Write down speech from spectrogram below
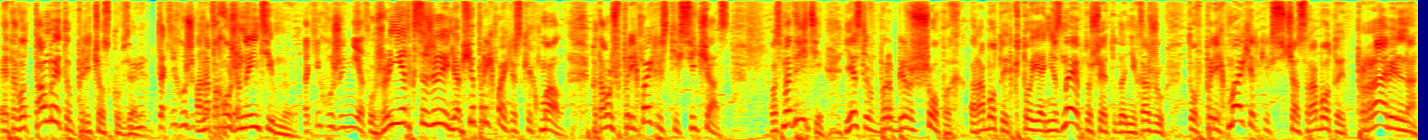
Это вот там вы эту прическу взяли? Таких уже, Она похожа на интимную. Таких уже нет. Уже нет, к сожалению. Вообще парикмахерских мало. Потому что в парикмахерских сейчас, вот смотрите, если в барбершопах работает кто, я не знаю, потому что я туда не хожу, то в парикмахерских сейчас работает правильно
